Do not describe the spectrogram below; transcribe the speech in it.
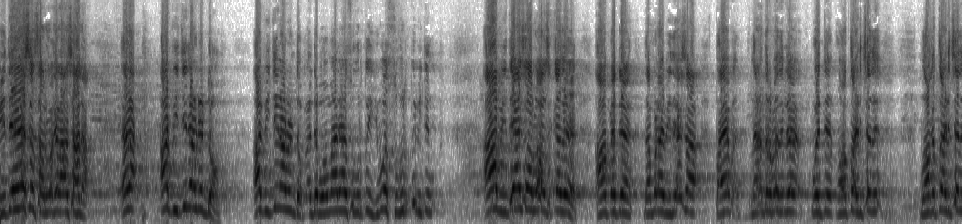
വിദേശ സർവകലാശാല. എടാ ആ വിജിൻ അവിടെ ഉണ്ടോ? ആ വിജിൻ അവിടെ ഉണ്ടോ? എന്റെ ബഹുമാനായ സുഹൃത്ത് യുവ സുഹൃത്ത് വിജിൻ. ആ വിദേശ സർവകലാശാല ആ മറ്റേ നമ്മുടെ വിദേശ നരേന്ദ്രമോദിന്റെ പോയിട്ട് മുഖത്തടിച്ചത് മുഖത്തടിച്ചത്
